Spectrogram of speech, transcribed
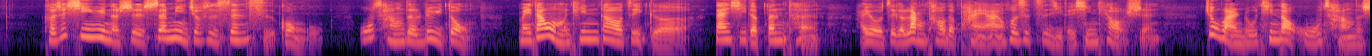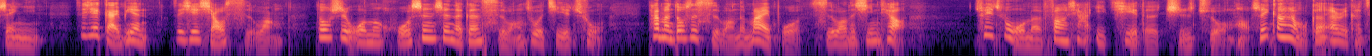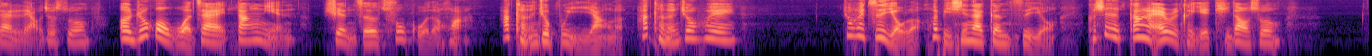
可是幸运的是，生命就是生死共舞，无常的律动。每当我们听到这个丹溪的奔腾，还有这个浪涛的拍岸，或是自己的心跳声，就宛如听到无常的声音。这些改变，这些小死亡，都是我们活生生的跟死亡做接触。他们都是死亡的脉搏，死亡的心跳。”催促我们放下一切的执着，哈，所以刚才我跟 Eric 在聊，就说，呃，如果我在当年选择出国的话，他可能就不一样了，他可能就会就会自由了，会比现在更自由。可是刚才 Eric 也提到说。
